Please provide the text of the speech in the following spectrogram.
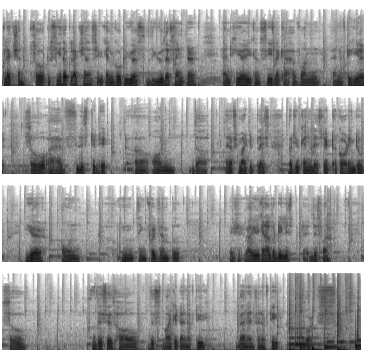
collection. So to see the collections you can go to your user center and here you can see like I have one NFT here. So I have listed it uh, on the NFT marketplace but you can list it according to your own um, thing. For example if uh, you can also delist this one. So this is how this market NFT Binance NFT works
